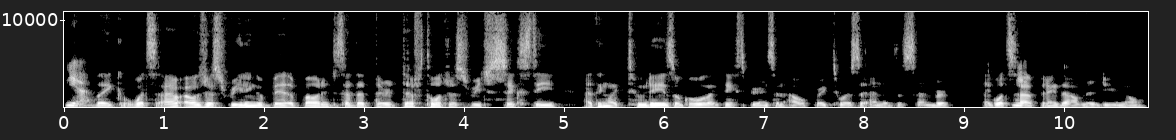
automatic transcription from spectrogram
Yeah. Like what's I, I was just reading a bit about it. It said that their death toll just reached sixty. I think like two days ago. Like they experienced an outbreak towards the end of December. Like what's yeah. happening down there? Do you know?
